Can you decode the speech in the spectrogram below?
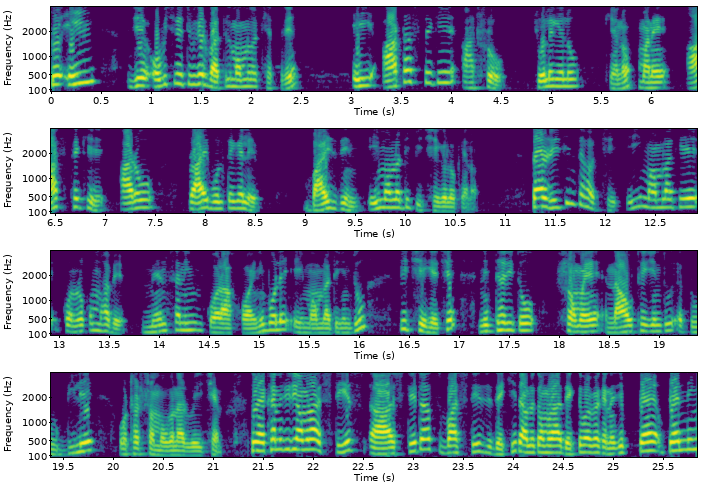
তো এই যে ওবিসি সার্টিফিকেট বাতিল মামলার ক্ষেত্রে এই আঠাশ থেকে আঠেরো চলে গেল কেন? মানে আজ থেকে আরও প্রায় বলতে গেলে বাইশ দিন এই মামলাটি পিছিয়ে গেল কেন? তার রিজনটা হচ্ছে, এই মামলাকে কোনোরকমভাবে মেনশানিং করা হয়নি বলে এই মামলাটি কিন্তু পিছিয়ে গেছে। নির্ধারিত সময়ে না উঠে কিন্তু একটু ডিলে ওঠার সম্ভাবনা রয়েছে। তো এখানে যদি আমরা স্টেজ স্টেটাস বা স্টেজ দেখি, তাহলে তোমরা দেখতে পাবে এখানে যে pending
